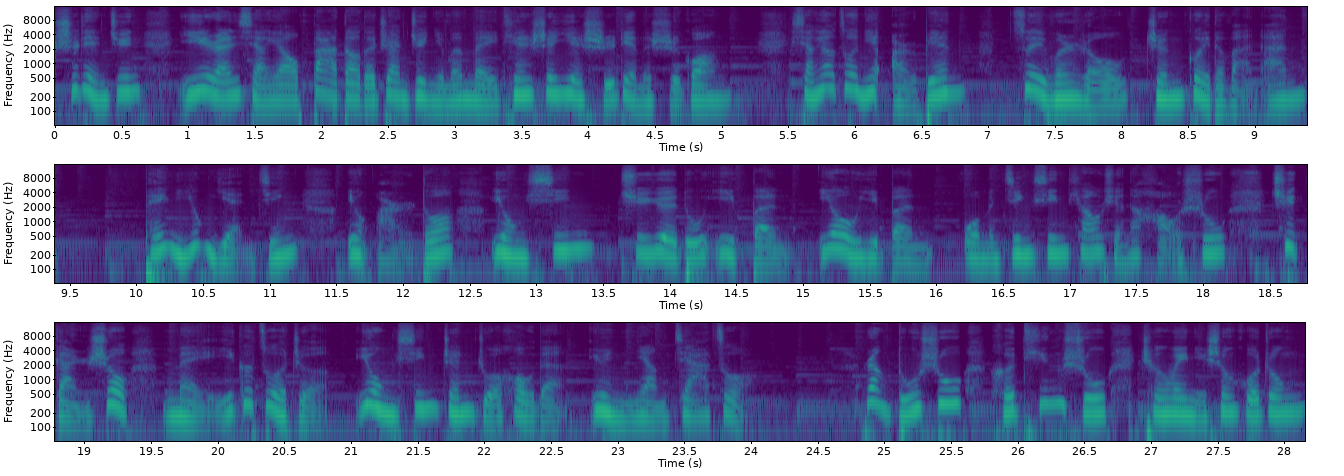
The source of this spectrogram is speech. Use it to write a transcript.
十点君依然想要霸道的占据你们每天深夜十点的时光，想要做你耳边最温柔珍贵的晚安。陪你用眼睛、用耳朵、用心去阅读一本又一本我们精心挑选的好书，去感受每一个作者用心斟酌后的酝酿佳作，让读书和听书成为你生活中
